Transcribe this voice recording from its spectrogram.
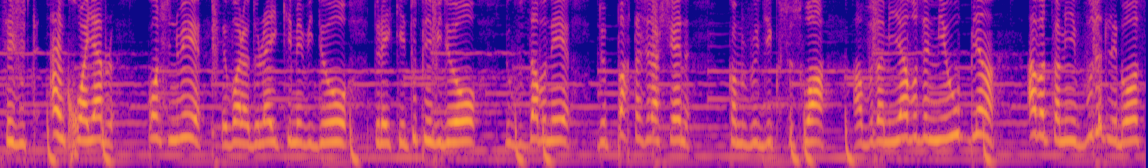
C'est juste incroyable. Continuez et voilà de liker mes vidéos, de liker toutes mes vidéos, de vous abonner, de partager la chaîne comme je vous dis, que ce soit à vos amis, à vos ennemis ou bien à votre famille, vous êtes les boss.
